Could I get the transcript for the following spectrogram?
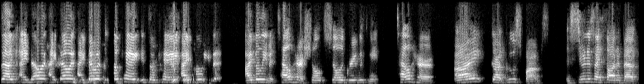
Doug. I know it. I know it. I know it. It's okay. It's okay. I believe it. I believe it. Tell her. She'll she'll agree with me. Tell her I got goosebumps as soon as I thought about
